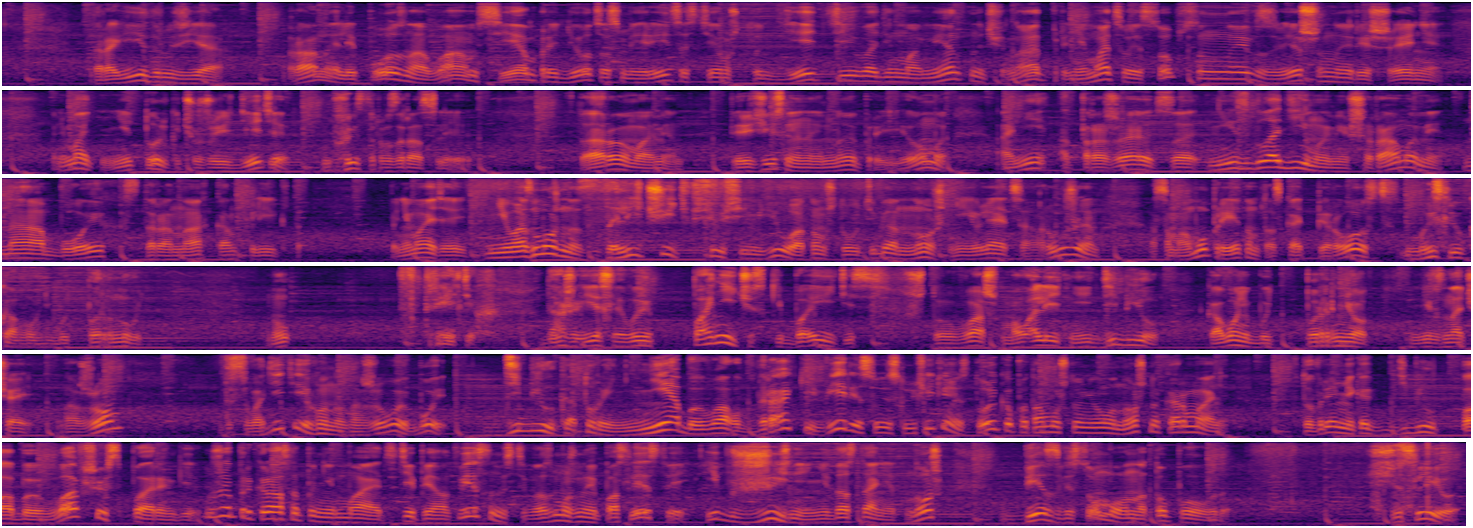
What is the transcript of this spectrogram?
Дорогие друзья, рано или поздно вам всем придется смириться с тем, что дети в один момент начинают принимать свои собственные взвешенные решения. Понимаете, не только чужие дети быстро взрослеют. Второй момент. Перечисленные мной приемы, они отражаются неизгладимыми шрамами на обоих сторонах конфликта. Понимаете, невозможно залечить всю семью о том, что у тебя нож не является оружием, а самому при этом таскать перо с мыслью кого-нибудь пырнуть. Ну, в-третьих, даже если вы панически боитесь, что ваш малолетний дебил кого-нибудь пырнет невзначай ножом, да сводите его на ножевой бой. Дебил, который не бывал в драке, верит в свою исключительность только потому, что у него нож на кармане. В то время как дебил, побывавший в спарринге, уже прекрасно понимает степень ответственности, возможные последствия и в жизни не достанет нож без весомого на то повода. Счастливо!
